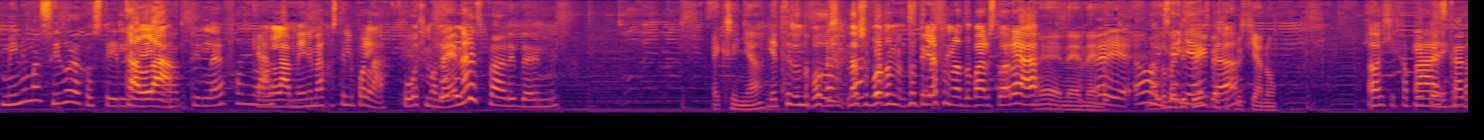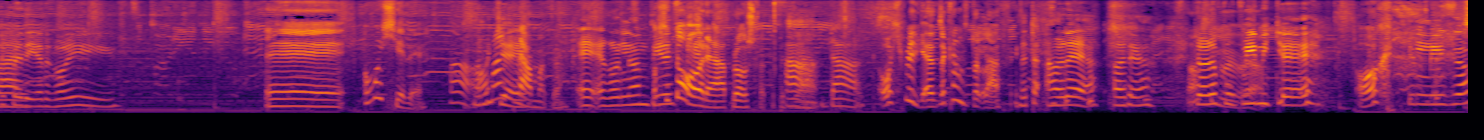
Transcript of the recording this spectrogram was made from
Μήνυμα σίγουρα έχω στείλει. Καλά. αλλά Τηλέφωνο. Καλά, μήνυμα έχω στείλει πολλά. Όχι μόνο Δεν ένα. έχεις πάρει, Ντένι. 6-9. Γιατί θες να, το πω, το- να σου πω το, το τηλέφωνο να το πάρεις τώρα. Ναι, ναι, ναι. Ε, να όχι, δούμε τι του είπες γενιέτα. του Χριστιανού. Όχι, είχα πάρει. Είπες είχα κάτι πάρει. περίεργο ή... Ε, όχι ρε. Α, Νορμάλ οκ. πράγματα. Ε, εγώ λέω αν Όχι πήρες... τώρα, πρόσφατα, Α, παιδιά. εντάξει. Όχι, παιδιά, δεν θα κάνω αυτό το λάθη. Μετά, ωραία, ωραία. Όχι, Τώρα που βέβαια. πίνει και Όχι. λίγο.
